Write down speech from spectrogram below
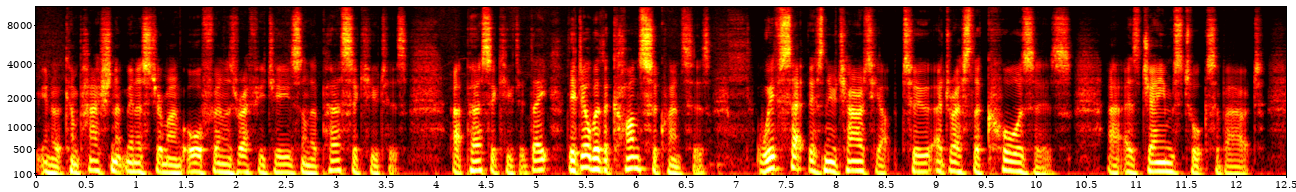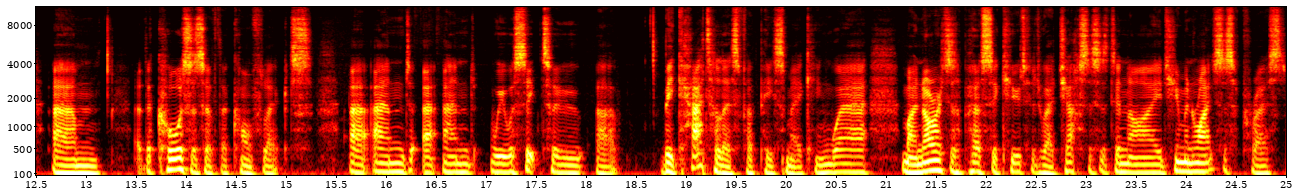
you know, compassionate minister among orphans, refugees, and the persecutors, uh, persecuted. They they deal with the consequences. We've set this new charity up to address the causes, uh, as James talks about, um, the causes of the conflicts, uh, and uh, and we will seek to uh, be catalysts for peacemaking where minorities are persecuted, where justice is denied, human rights are suppressed,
